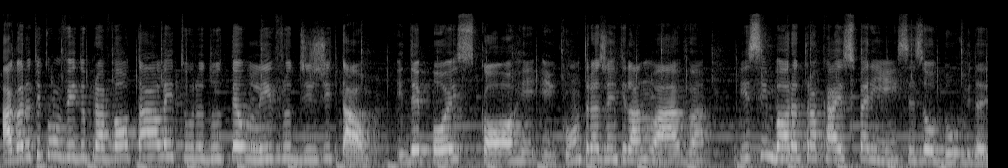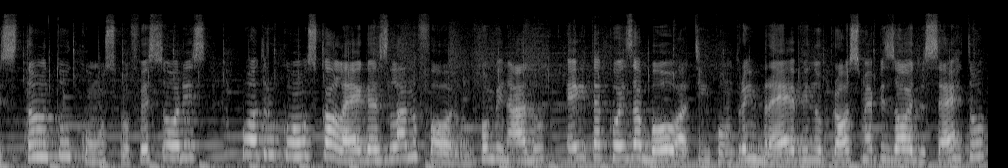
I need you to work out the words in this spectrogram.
Agora eu te convido para voltar à leitura do teu livro digital e depois corre, encontra a gente lá no AVA e se embora trocar experiências ou dúvidas tanto com os professores outro com os colegas lá no fórum. Combinado? Eita coisa boa! Te encontro em breve no próximo episódio, certo?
